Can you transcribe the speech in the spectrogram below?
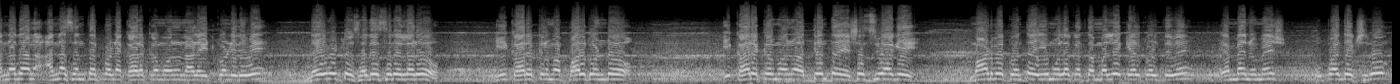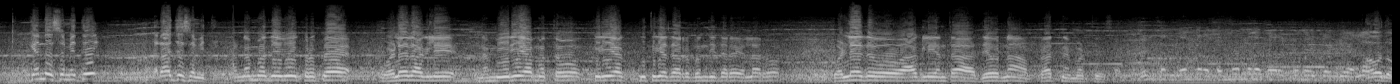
ಅನ್ನದಾನ, ಅನ್ನ ಸಂತರ್ಪಣೆ ಕಾರ್ಯಕ್ರಮವನ್ನು ನಾಳೆ ಇಟ್ಕೊಂಡಿದ್ದೀವಿ. ದಯವಿಟ್ಟು ಸದಸ್ಯರೆಲ್ಲರೂ ಈ ಕಾರ್ಯಕ್ರಮ ಪಾಲ್ಗೊಂಡು ಈ ಕಾರ್ಯಕ್ರಮವನ್ನು ಅತ್ಯಂತ ಯಶಸ್ವಿಯಾಗಿ ಮಾಡಬೇಕು ಅಂತ ಈ ಮೂಲಕ ತಮ್ಮಲ್ಲಿ ಕೇಳ್ಕೊಳ್ತೇವೆ. ಎಂ ಎನ್ ಉಮೇಶ್ ಉಪಾಧ್ಯಕ್ಷರು ಕೇಂದ್ರ ಸಮಿತಿ ರಾಜ್ಯ ಸಮಿತಿ. ಅಣ್ಣಮ್ಮ ದೇವಿ ಕೃಪೆ ಒಳ್ಳೆಯದಾಗಲಿ ನಮ್ಮ ಹಿರಿಯ ಮತ್ತು ಕಿರಿಯ ಗುತ್ತಿಗೆದಾರರು ಬಂದಿದ್ದಾರೆ ಎಲ್ಲರೂ. ಒಳ್ಳೆಯದು ಆಗಲಿ ಅಂತ ದೇವ್ರನ್ನ ಪ್ರಾರ್ಥನೆ ಮಾಡ್ತೀವಿ ಸರ್. ಹೌದು.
